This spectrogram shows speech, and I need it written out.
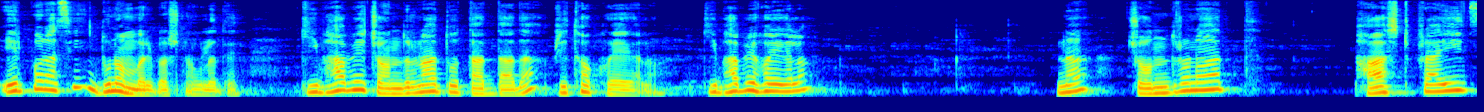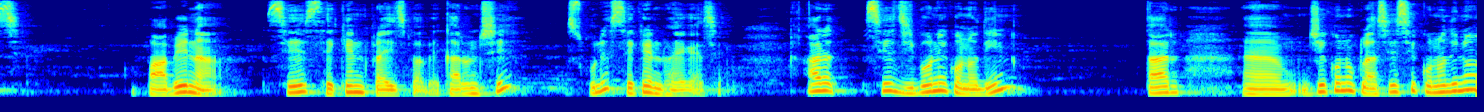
এরপর আসি দু নম্বরের প্রশ্নগুলোতে। কীভাবে চন্দ্রনাথ ও তার দাদা পৃথক হয়ে গেল? কীভাবে হয়ে গেল? না, চন্দ্রনাথ ফার্স্ট প্রাইজ পাবে না, সে সেকেন্ড প্রাইজ পাবে, কারণ সে স্কুলে সেকেন্ড হয়ে গেছে। আর সে জীবনে কোনো দিন তার যে কোনো ক্লাসে সে কোনোদিনও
